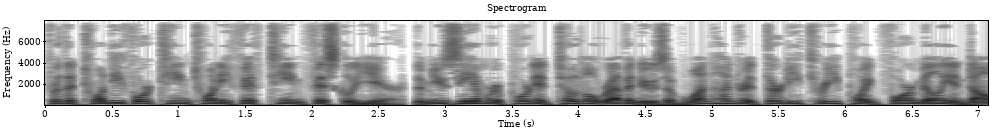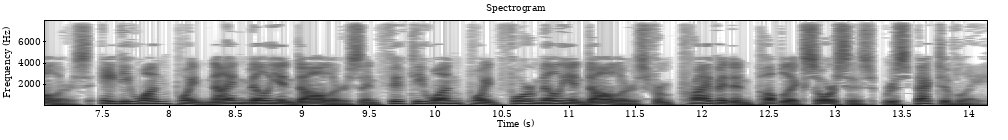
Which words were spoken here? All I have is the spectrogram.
For the 2014–2015 fiscal year, the museum reported total revenues of $133.4 million, $81.9 million and $51.4 million from private and public sources, respectively.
